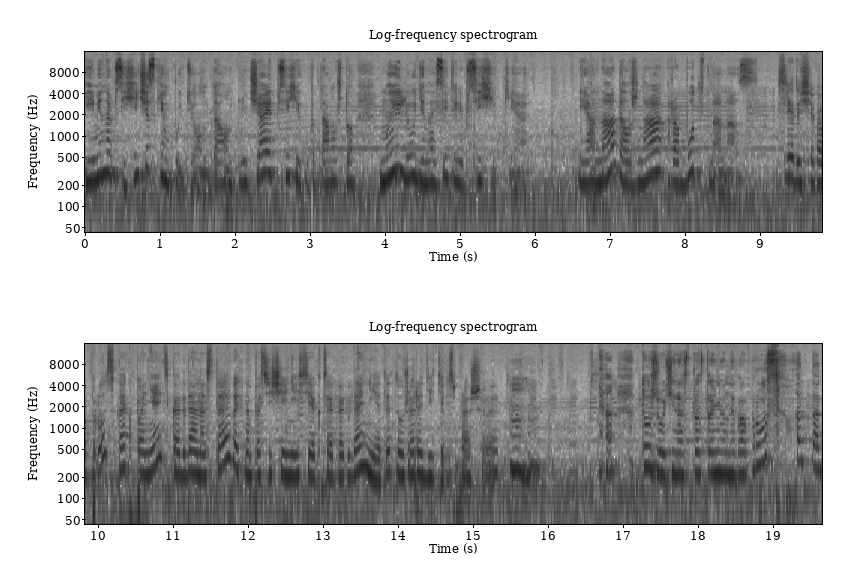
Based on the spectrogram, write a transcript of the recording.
именно психическим путем, да, он включает психику, потому что мы люди носители психики, и она должна работать на нас. Следующий вопрос. Как понять, когда настаивать на посещении секции, а когда нет? Это уже родитель спрашивает. Угу. Тоже очень распространенный вопрос. Вот так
